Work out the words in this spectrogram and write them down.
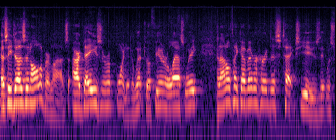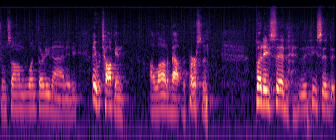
as He does in all of our lives. Our days are appointed. I went to a funeral last week, and I don't think I've ever heard this text used. It was from Psalm 139, and he, they were talking a lot about the person. But he said, he said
